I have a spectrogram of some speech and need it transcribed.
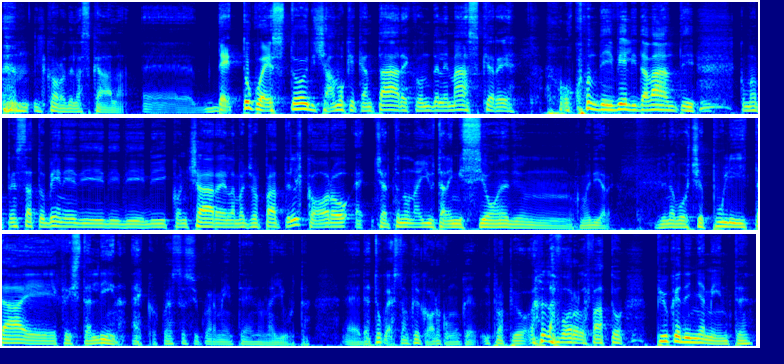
il coro della Scala. Eh, detto questo, diciamo che cantare con delle maschere o con dei veli davanti, come ha pensato bene di, di, di, di conciare la maggior parte del coro, eh, certo non aiuta l'emissione di un, dire, di una voce pulita e cristallina. Ecco, questo sicuramente non aiuta. Eh, detto questo, anche il coro comunque il proprio lavoro l'ha fatto più che degnamente.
